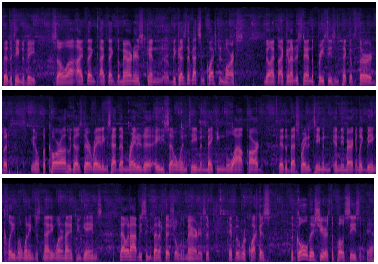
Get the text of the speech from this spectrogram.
they're the team to beat. So uh, I think I think the Mariners can because they've got some question marks. You know, I, I, can understand the preseason pick of third, but you know, PECOTA, who does their ratings, had them rated an 87 win team and making the wild card. They're the best rated team in, in, the American League, being Cleveland, winning just 91 or 92 games. That would obviously be beneficial to the Mariners if if it were because the goal this year is the postseason. Yeah.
